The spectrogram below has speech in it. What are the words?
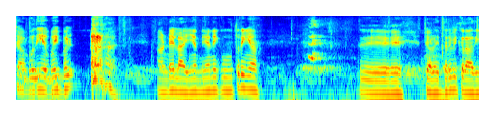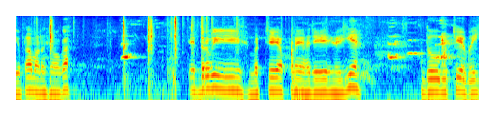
ਚਾ ਵਧੀਆ ਬਈ ਆਂਡੇ ਲਾਈ ਜਾਂਦੀਆਂ ਨੇ ਕਬੂਤਰੀਆਂ। ਤੇ ਚਲ ਇੱਧਰ ਵੀ ਕਰਾ ਦਈਏ, ਭਰਾਵਾਂ ਨੂੰ ਸ਼ੌਂਕ ਆ। ਇੱਧਰ ਵੀ ਬੱਚੇ ਆਪਣੇ ਹਜੇ ਹੈਗੇ ਆ। ਦੋ ਬੱਚੇ ਆ ਬਈ,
